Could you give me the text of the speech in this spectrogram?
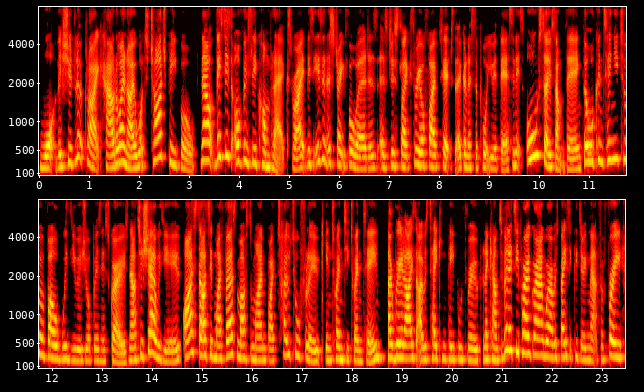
what this should look like. How do I know what to charge people? Now, this is obviously complex, right? This isn't as straightforward as, as just like three or five tips that are going to support you with this. And it's also something that will continue to evolve with you as your business grows. Now, to share with you, I started my first mastermind by total fluke in 2020. I realized that I was taking people through an accountability program where I was basically doing that for free.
